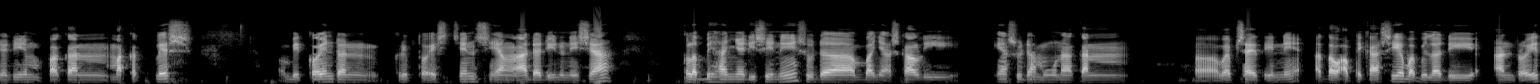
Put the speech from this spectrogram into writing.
Jadi merupakan marketplace Bitcoin dan crypto exchange yang ada di Indonesia. Kelebihannya di sini sudah banyak sekali yang sudah menggunakan uh, website ini atau aplikasi apabila di Android.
